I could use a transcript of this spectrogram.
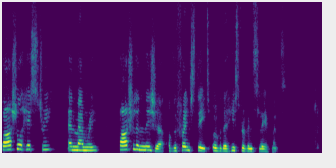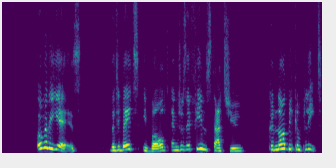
partial history and memory, partial amnesia of the French state over the history of enslavement. Over the years, the debates evolved and Josephine's statue could not be complete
